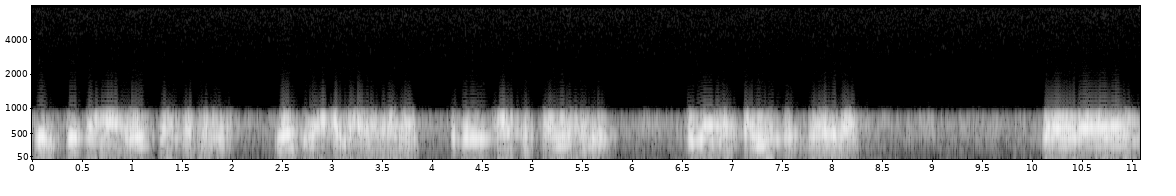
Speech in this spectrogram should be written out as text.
street, different avenues, don't live in. Mr. Tyson. What are we on?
